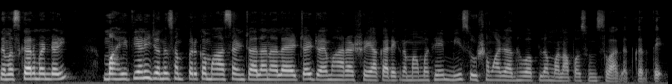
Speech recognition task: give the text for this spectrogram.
नमस्कार मंडळी. माहिती आणि जनसंपर्क महासंचालनालयाच्या जय महाराष्ट्र या कार्यक्रमामध्ये मी सुषमा जाधव आपलं मनापासून स्वागत करते.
